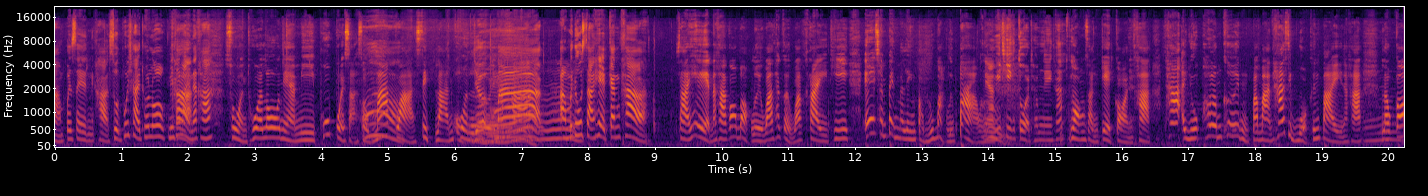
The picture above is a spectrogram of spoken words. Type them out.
2-3%ค่ะ ส่วนผู้ชายทั่วโลกมีเท่าไหร่นะคะ ส่วนทั่วโลกเนี่ยมีผู้ป่วยสะสมอ๋อมากกว่า 10 ล้านคนเยอะลมนคากอะมาดูสาเหตุกันค่ะ สาเหตุนะคะ ก็บอกเลยว่าถ้าเกิดว่าใครที่เอ๊ะฉันเป็นมะเร็งต่อมลูกหมากหรือเปล่าเนี่ยวิธีตรวจทำไงคะ ลองสังเกตก่อนค่ะ ถ้าอายุเพิ่มขึ้นประมาณ 50 บวกขึ้นไปนะคะ แล้วก็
